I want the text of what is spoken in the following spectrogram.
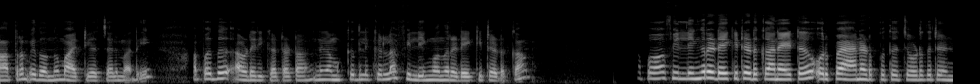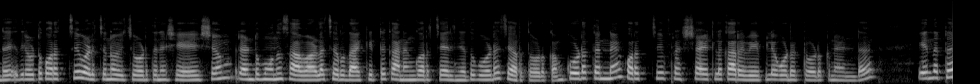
മാത്രം ഇതൊന്ന് മാറ്റി വെച്ചാൽ മതി. അപ്പോൾ ഇത് അവിടെ ഇരിക്കട്ടെ കേട്ടോ. ഇനി നമുക്ക് ഇതിലേക്കുള്ള ഫില്ലിംഗ് ഒന്ന് റെഡി ആക്കിയിട്ട് എടുക്കാം. അപ്പോൾ ഫില്ലിങ് റെഡിയാക്കിയിട്ട് എടുക്കാനായിട്ട് ഒരു പാൻ അടുപ്പത്ത് വെച്ച് കൊടുത്തിട്ടുണ്ട്. ഇതിലോട്ട് കുറച്ച് വെളിച്ചെണ്ണ ഒഴിച്ച് കൊടുത്തതിന് ശേഷം രണ്ട് മൂന്ന് സവാള ചെറുതാക്കിയിട്ട് കനം കുറച്ച് അരിഞ്ഞത് കൂടെ ചേർത്ത് കൊടുക്കാം. കൂടെ തന്നെ കുറച്ച് ഫ്രഷ് ആയിട്ടുള്ള കറിവേപ്പില കൂടെ ഇട്ട് കൊടുക്കുന്നുണ്ട്. എന്നിട്ട്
